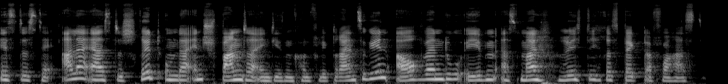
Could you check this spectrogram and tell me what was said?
ist es der allererste Schritt, um da entspannter in diesen Konflikt reinzugehen, auch wenn du eben erstmal richtig Respekt davor hast.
